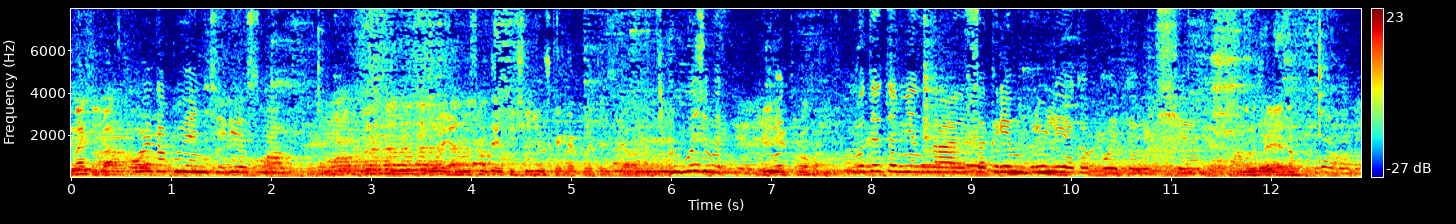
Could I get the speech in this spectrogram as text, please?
Что, пробуем эту, да? Ой, какое интересное. Ой, а ну смотри, печенюшкой какой-то сделано. Боже, вот, Бери, вот, пробуем. вот это мне нравится. Крем-брюле какой-то вообще. Слушай, это... Да, да, да.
